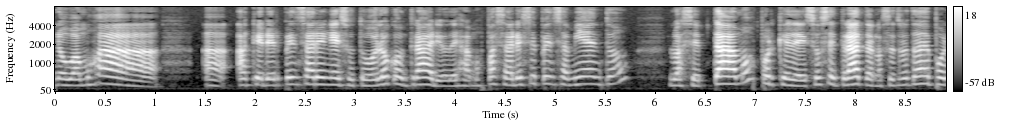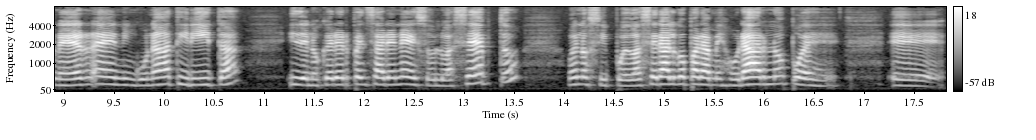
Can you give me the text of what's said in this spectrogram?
no vamos a, a, querer pensar en eso, todo lo contrario, dejamos pasar ese pensamiento lo aceptamos porque de eso se trata, no se trata de poner eh, ninguna tirita y de no querer pensar en eso, lo acepto, bueno, si puedo hacer algo para mejorarlo, pues eh,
